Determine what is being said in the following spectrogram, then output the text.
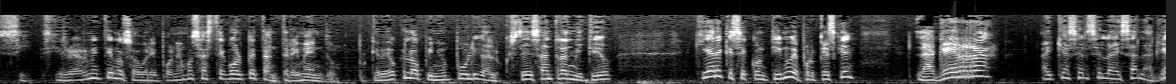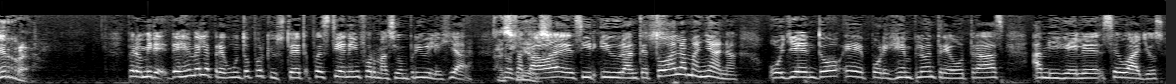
Si, si realmente nos sobreponemos a este golpe tan tremendo, porque veo que la opinión pública, lo que ustedes han transmitido, quiere que se continúe, porque es que la guerra, hay que hacérsela esa la guerra. Pero mire, déjeme le pregunto porque usted pues tiene información privilegiada. Nos acaba es. de decir y durante toda la mañana oyendo, eh, por ejemplo, entre otras a Miguel eh, Ceballos,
